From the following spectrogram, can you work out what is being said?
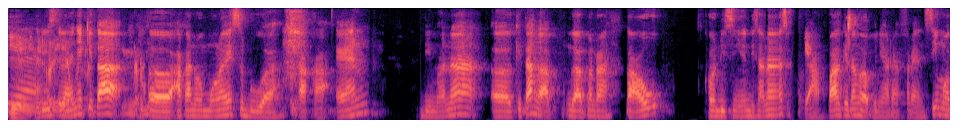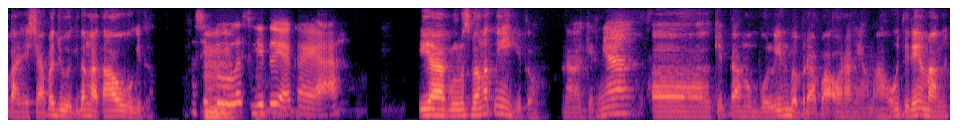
Iya. Jadi oh, istilahnya iya, kita uh, akan memulai sebuah KKN di mana uh, kita nggak nggak pernah tahu kondisinya di sana seperti apa kita nggak punya referensi mau tanya siapa juga kita nggak tahu gitu masih lulus hmm. gitu ya kayak ya? iya lulus banget nih gitu nah akhirnya uh, kita ngumpulin beberapa orang yang mau jadi emang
